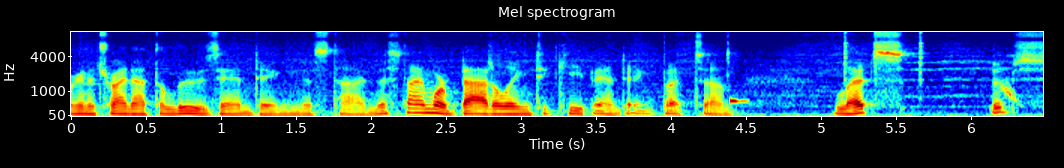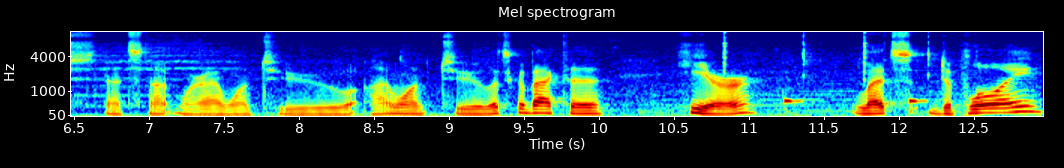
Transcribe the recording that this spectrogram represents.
we're going to try not to lose Anding this time. This time we're battling to keep Anding, but um, let's oops, that's not where I want to. I want to, let's go back to here. Let's deploy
